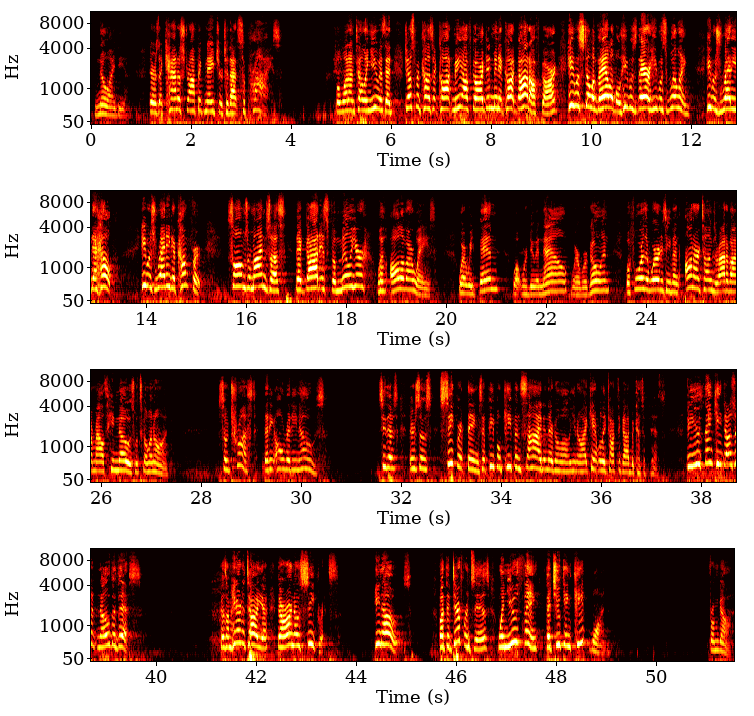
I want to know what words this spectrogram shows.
No idea. There's a catastrophic nature to that surprise. But what I'm telling you is that just because it caught me off guard didn't mean it caught God off guard. He was still available. He was there. He was willing. He was ready to help. He was ready to comfort. Psalms reminds us that God is familiar with all of our ways, where we've been, what we're doing now, where we're going. Before the word is even on our tongues or out of our mouths, He knows what's going on. So trust that He already knows. See, there's, there's those secret things that people keep inside and they go, oh, you know, I can't really talk to God because of this. Do you think He doesn't know the this? Because I'm here to tell you, there are no secrets. He knows. But the difference is when you think that you can keep one from God.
